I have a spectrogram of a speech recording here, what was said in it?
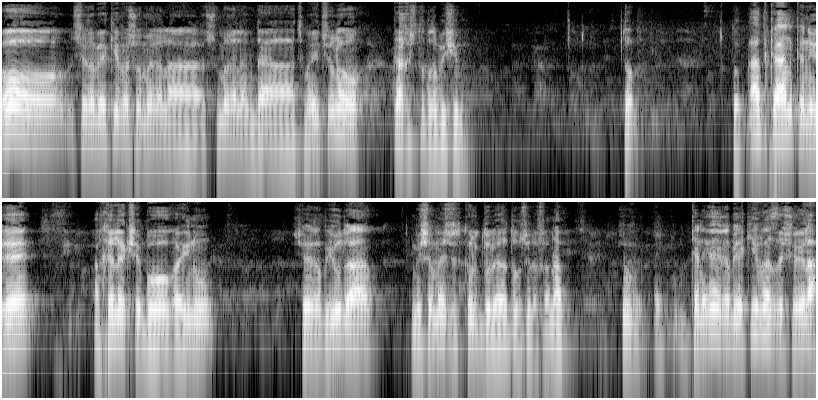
או שרבי עקיבא שומר על, ה, שומר על העמדה העצמאית שלו, ככה שיטת רבי שמעון. טוב, טוב, עד כאן כנראה החלק שבו ראינו שרבי יהודה משמש את כל גדולי הדור שלפניו. שוב, כנראה רבי עקיבא זה שאלה,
